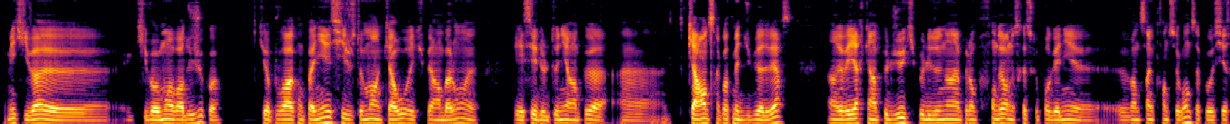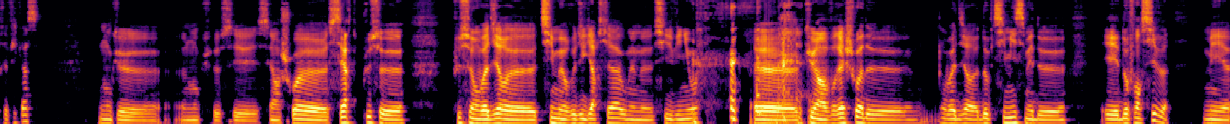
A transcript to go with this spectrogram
mais qui va, euh, qui va au moins avoir du jus, quoi. Qui va pouvoir accompagner si justement un carreau récupère un ballon euh, et essayer de le tenir un peu à, à 40-50 mètres du but adverse. Un réveillère qui a un peu de jus qui peut lui donner un appel en profondeur, ne serait-ce que pour gagner 25-30 secondes, ça peut aussi être efficace. Donc, euh, donc c'est c'est un choix euh, certes plus euh, plus on va dire team Rudy Garcia ou même Silvino euh, qu'un vrai choix de on va dire d'optimisme et de et d'offensive. Mais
